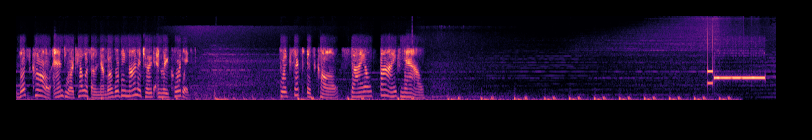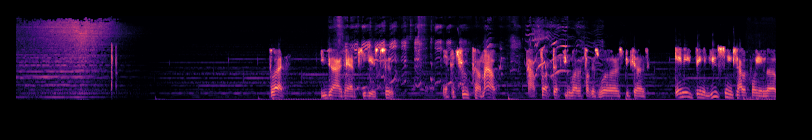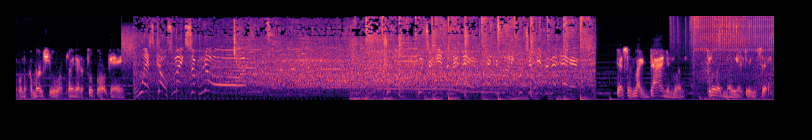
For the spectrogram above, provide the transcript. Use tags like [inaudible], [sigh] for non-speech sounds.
this call and your telephone number will be monitored and recorded. To accept this call, dial 5 now. But you guys have kids too. If the truth come out, how fucked up you motherfuckers was because anything if you seen California Love on a commercial or playing at a football game, West Coast, make some noise! Come on, put your hands in the air. Everybody, put your hands in the air. that's just like diamond money, blood money, as they would say.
